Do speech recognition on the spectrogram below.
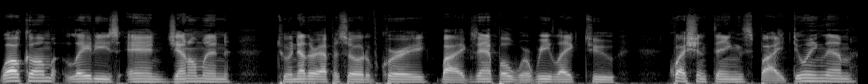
Welcome, ladies and gentlemen, to another episode of Query by Example, where we like to question things by doing them,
